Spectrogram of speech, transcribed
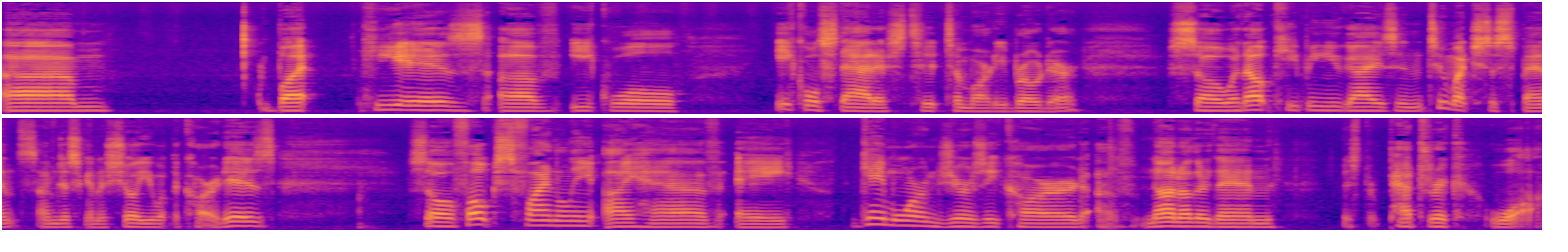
Um, but he is of equal equal status to, to Marty Brodeur. So without keeping you guys in too much suspense, I'm just going to show you what the card is. So folks, finally I have a game-worn jersey card of none other than Mr. Patrick Roy.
